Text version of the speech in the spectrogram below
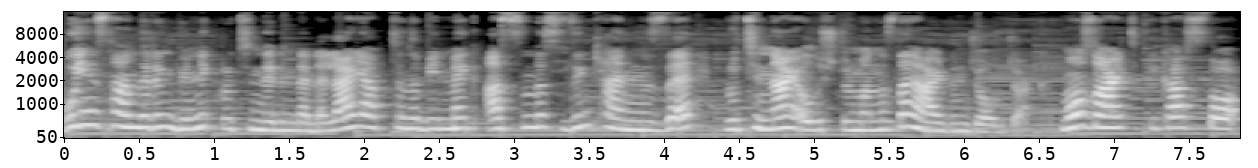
Bu insanların günlük rutinlerinde neler yaptığını bilmek aslında sizin kendinize rutinler oluşturmanıza yardımcı olacak. Mozart, Picasso,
